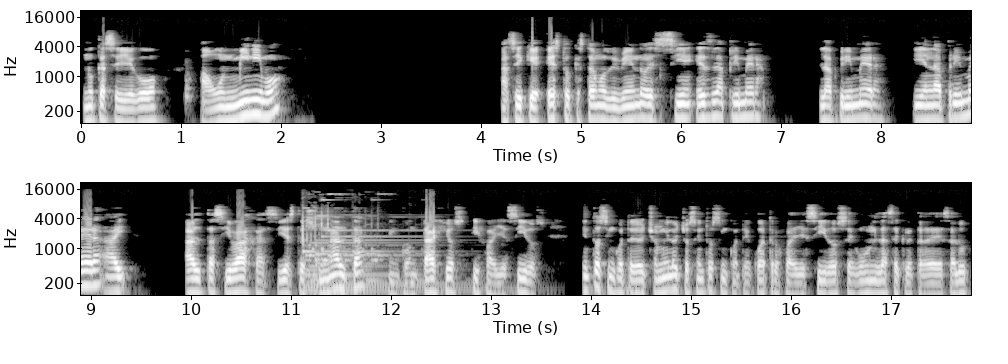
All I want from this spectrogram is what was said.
nunca se llegó a un mínimo. Así que esto que estamos viviendo es, es la primera, la primera. Y en la primera hay altas y bajas, y esta es un alta en contagios y fallecidos. 158.854 fallecidos según la Secretaría de Salud.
